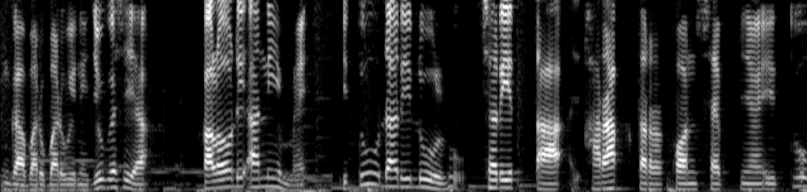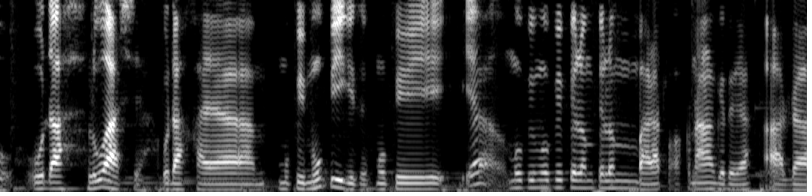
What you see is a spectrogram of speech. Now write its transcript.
nggak baru-baru ini juga sih ya. Kalau di anime itu dari dulu cerita karakter konsepnya itu udah luas ya. Udah kayak movie-movie gitu. Movie ya movie-movie film-film barat lah kenal gitu ya. Ada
